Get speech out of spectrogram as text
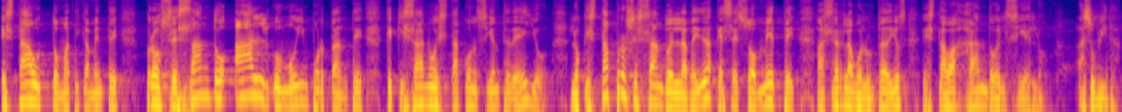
está automáticamente procesando algo muy importante que quizá no está consciente de ello. Lo que está procesando en la medida que se somete a hacer la voluntad de Dios, está bajando el cielo a su vida,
